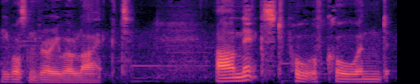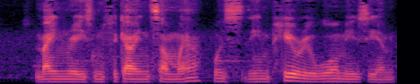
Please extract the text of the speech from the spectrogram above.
He wasn't very well liked. Our next port of call and main reason for going somewhere was the Imperial War Museum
